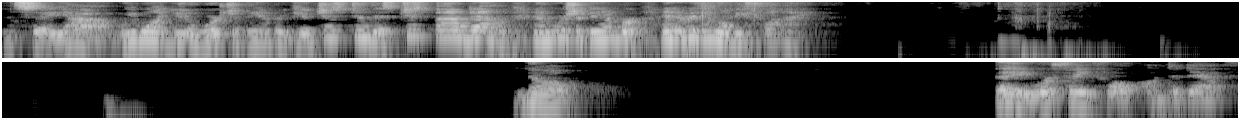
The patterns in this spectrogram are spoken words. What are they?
and say, Yeah, we want you to worship the emperor. If you just do this, just bow down and worship the emperor, and everything will be fine. No. They were faithful unto death.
